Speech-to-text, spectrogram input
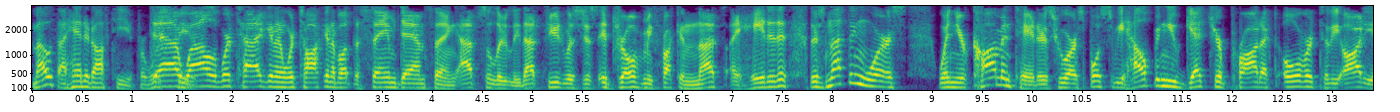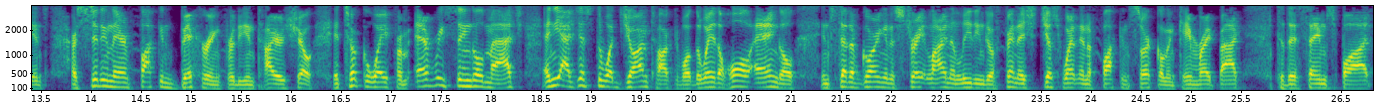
Mouth, I hand it off to you for worst Yeah, feud. well, we're tagging and we're talking about the same damn thing. Absolutely. That feud was just, it drove me fucking nuts. I hated it. There's nothing worse when your commentators who are supposed to be helping you get your product over to the audience are sitting there and fucking bickering for the entire show. It took away from every single match. And yeah, just what John talked about, the way the whole angle, instead of going in a straight line and leading to a finish, just went in a fucking circle and came right back to the same spot.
